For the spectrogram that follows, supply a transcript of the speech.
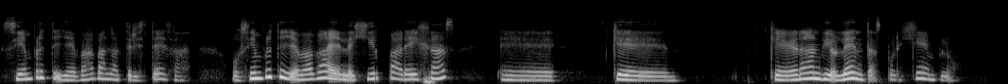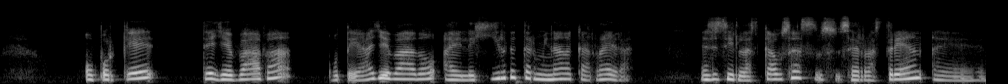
siempre te llevaba a la tristeza o siempre te llevaba a elegir parejas eh, que, que eran violentas, por ejemplo, o por qué te llevaba o te ha llevado a elegir determinada carrera. Es decir, las causas se rastrean eh,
